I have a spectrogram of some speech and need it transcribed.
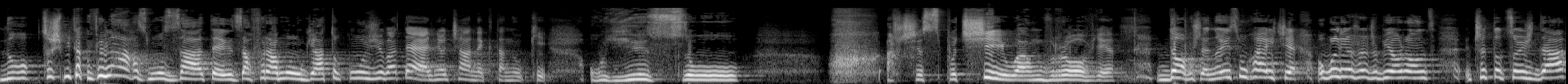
No, coś mi tak wylazło za te, za framugi, a to kuźwa ten, niocianek tanuki. O Jezu! Uff, Aż się spociłam w rowie. Dobrze, no i słuchajcie, ogólnie rzecz biorąc, czy to coś da?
